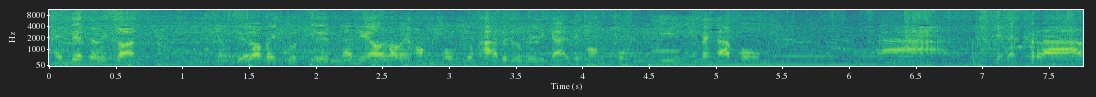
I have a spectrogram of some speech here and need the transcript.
ให้เลือกกันไปก่อน เดี๋ยวเราไปจุดอื่นนะเดี๋ยวเราไปคลองผมจะพาไปดูบรรยากาศที่คลองผมที่นึงนะครับผม อ่าโอเคนะครับ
